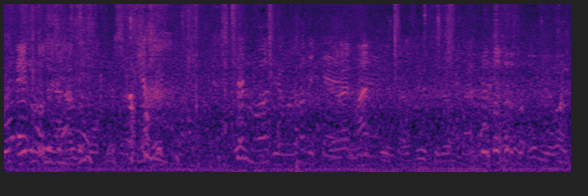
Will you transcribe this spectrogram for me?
Selv var det jo. Vi hadde ikke Det er en merkelig som jeg det er.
